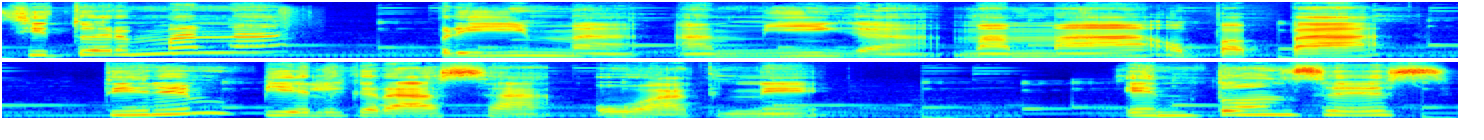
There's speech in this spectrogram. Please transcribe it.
si tu hermana, prima, amiga, mamá o papá tienen piel grasa o acné, entonces,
